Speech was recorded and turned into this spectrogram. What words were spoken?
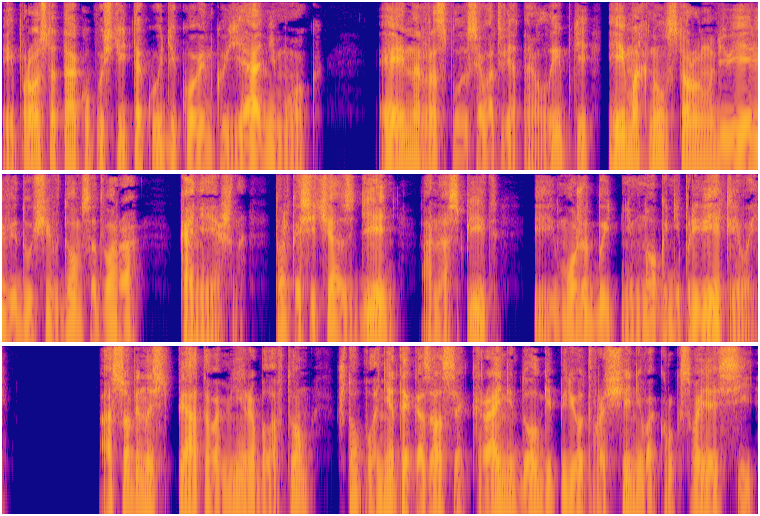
И просто так упустить такую диковинку я не мог. Эйнер расплылся в ответной улыбке и махнул в сторону двери, ведущей в дом со двора. Конечно, только сейчас день, она спит и, может быть, немного неприветливой. Особенность пятого мира была в том, что у планеты оказался крайне долгий период вращения вокруг своей оси,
